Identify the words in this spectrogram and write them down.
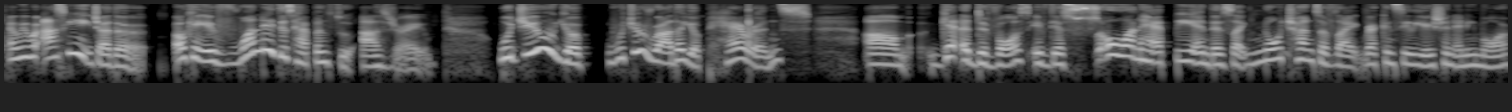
and we were asking each other, okay, if one day this happens to us, right? Would you your would you rather your parents um, get a divorce if they're so unhappy and there's like no chance of like reconciliation anymore,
